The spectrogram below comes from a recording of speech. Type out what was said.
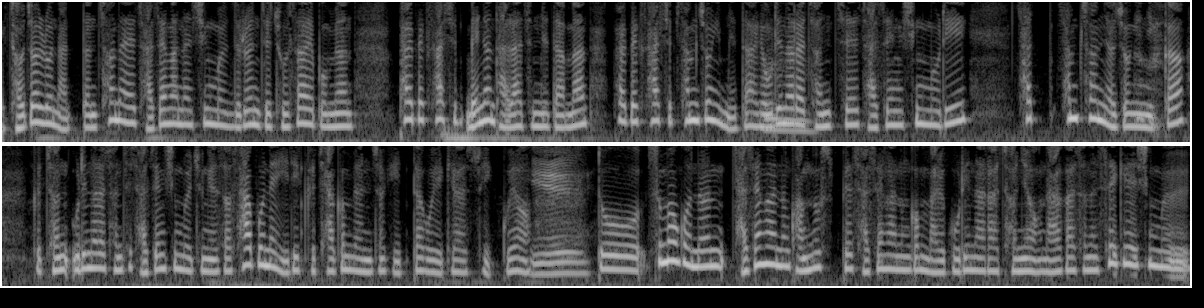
저절로 났던 천혜에 자생하는 식물들은 이제 조사해 보면 840 매년 달라집니다만 843종입니다. 그러니까 음. 우리나라 전체 자생 식물이 3천여 종이니까 그 전 우리나라 전체 자생식물 중에서 4분의 1이 그 작은 면적이 있다고 얘기할 수 있고요. 예. 또 수목원은 자생하는 광록숲에 자생하는 것 말고 우리나라 전역 나아가서는 세계의 식물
